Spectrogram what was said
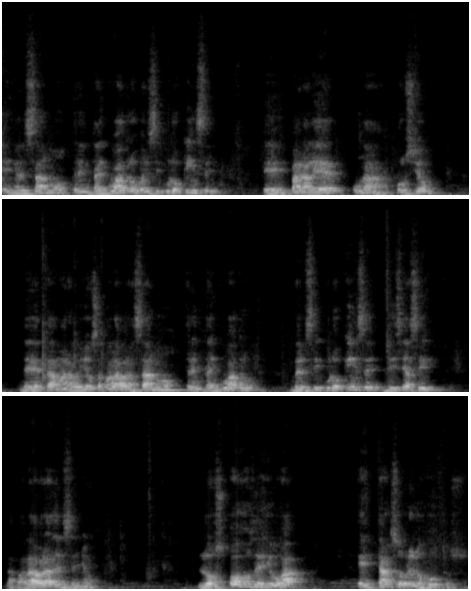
en el Salmo 34, versículo 15, eh, para leer una porción de esta maravillosa palabra. Salmo 34, versículo 15, dice así la palabra del Señor. Los ojos de Jehová están sobre los justos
